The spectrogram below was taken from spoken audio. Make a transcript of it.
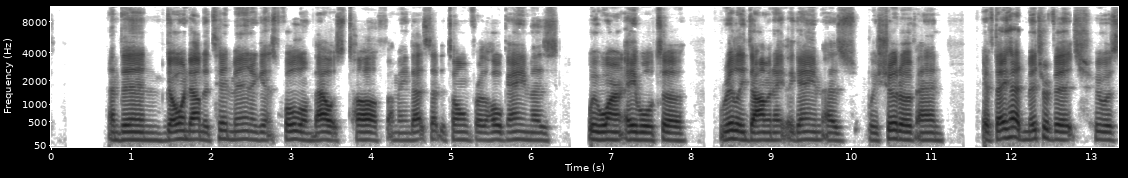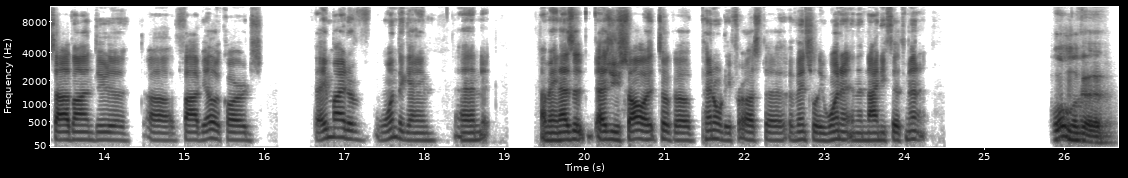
And then going down to 10 men against Fulham, that was tough. I mean, that set the tone for the whole game as we weren't able to really dominate the game as we should have. And if they had Mitrovic, who was sidelined due to uh, five yellow cards, they might have won the game. And I mean, as it as you saw, it took a penalty for us to eventually win it in the 95th minute. Fulham look a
